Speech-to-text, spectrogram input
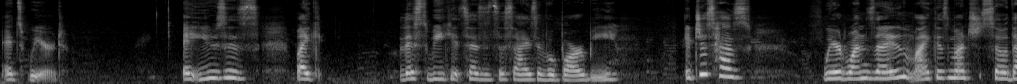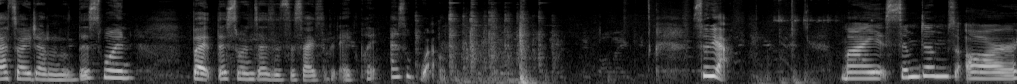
it's weird. It uses, like this week it says it's the size of a Barbie. It just has weird ones that I didn't like as much, so that's why I downloaded this one. But this one says it's the size of an eggplant as well. So yeah, my symptoms are,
